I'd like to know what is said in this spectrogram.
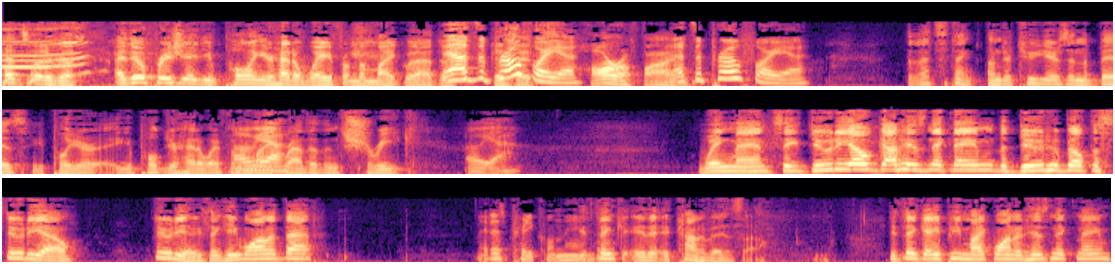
That's what be like. I do appreciate you pulling your head away from the mic without doing That's a pro for you. Horrifying. That's a pro for you. That's the thing. Under two years in the biz, you pull your you pulled your head away from the Oh, mic yeah. rather than shriek. Oh yeah. Wingman. See, Dudio got his nickname, the dude who built the studio. Dudio, you think he wanted that? It is a pretty cool name. You think it, it kind of is, though. You think AP Mike wanted his nickname?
